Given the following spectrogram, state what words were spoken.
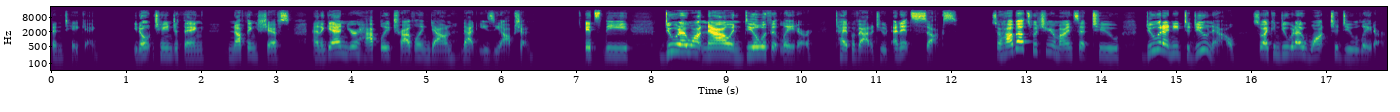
been taking. You don't change a thing, nothing shifts, and again, you're happily traveling down that easy option. It's the do what I want now and deal with it later type of attitude, and it sucks. So, how about switching your mindset to do what I need to do now so I can do what I want to do later?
